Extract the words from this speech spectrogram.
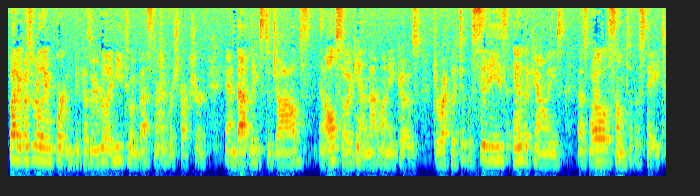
but it was really important because we really need to invest in our infrastructure, and that leads to jobs. And also, again, that money goes directly to the cities and the counties, as well as some to the state.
